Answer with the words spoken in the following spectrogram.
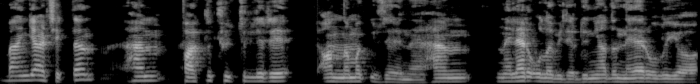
ben gerçekten hem farklı kültürleri anlamak üzerine hem neler olabilir, dünyada neler oluyor,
